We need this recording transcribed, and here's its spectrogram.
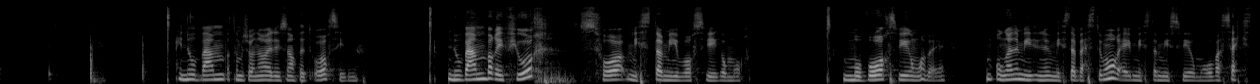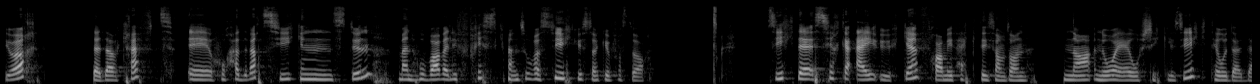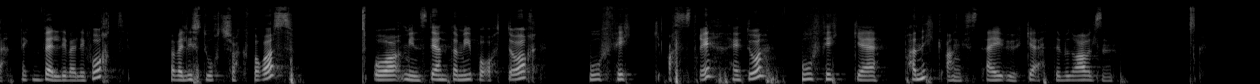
i november som Nå er det snart et år siden. November i fjor så mista vi vår svigermor. Vår svigermor, sier jeg. Ungene mine mista bestemor. Jeg mista min svigermor. Hun var 60 år. Døde av kreft. Eh, hun hadde vært syk en stund, men hun var veldig frisk mens hun var syk. hvis dere forstår. Så gikk det ca. ei uke fra vi fikk liksom sånn Nå er hun skikkelig syk, til hun døde. Det gikk veldig veldig fort. Det var veldig stort sjokk for oss. Og minstejenta mi på åtte år, hun fikk Astrid, heter hun. Hun fikk eh, panikkangst ei uke etter begravelsen.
